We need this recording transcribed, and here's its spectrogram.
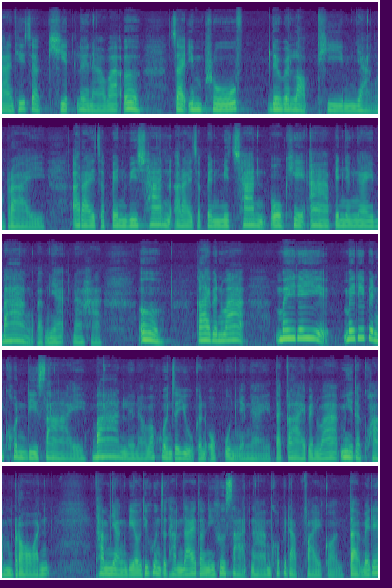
การที่จะคิดเลยนะว่า เออจะ improve develop ทีมอย่างไร อะไรจะเป็น vision อะไรจะเป็น mission OKR เป็นยังไงบ้างแบบนี้นะคะ เออ กลายเป็นว่าไม่ได้ไม่ได้เป็นคนดีไซน์บ้านเลยนะ ว่าควรจะอยู่กันอบอุ่นยังไง แต่กลายเป็นว่ามีแต่ความร้อนทำอย่างเดียวที่คุณจะทำได้ตอนนี้คือสาดน้ำเข้าไปดับไฟก่อน แต่ไม่ได้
